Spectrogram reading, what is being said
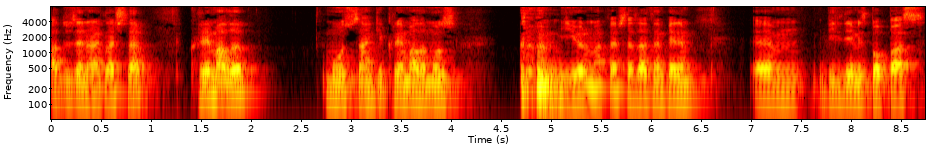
Adı üzerine arkadaşlar. Kremalı muz. Sanki kremalı muz yiyorum arkadaşlar. Zaten benim e, bildiğimiz Bobbas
